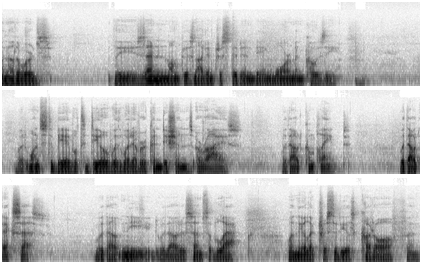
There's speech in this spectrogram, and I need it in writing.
In other words, the Zen monk is not interested in being warm and cozy, but wants to be able to deal with whatever conditions arise without complaint, without excess, without need, without a sense of lack. When the electricity is cut off and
